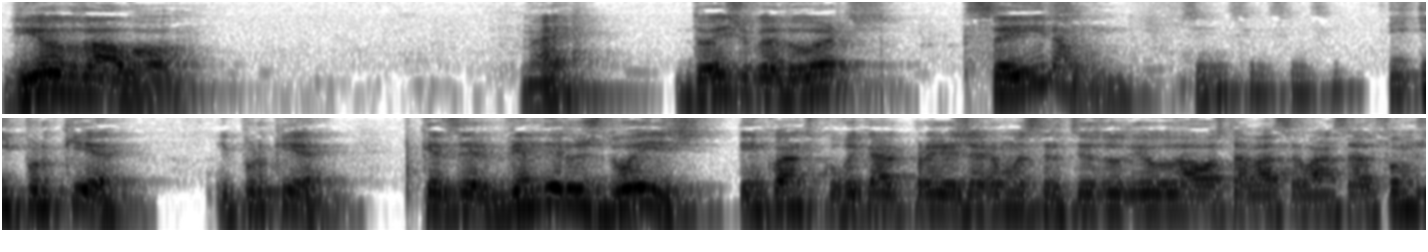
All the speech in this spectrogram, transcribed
Diogo Daló, não é? Dois jogadores que saíram. Sim, sim, sim, sim. E, e porquê? E porquê? Quer dizer, vender os dois, enquanto que o Ricardo Pereira já era uma certeza, o Diogo Dallas estava a ser lançado, fomos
